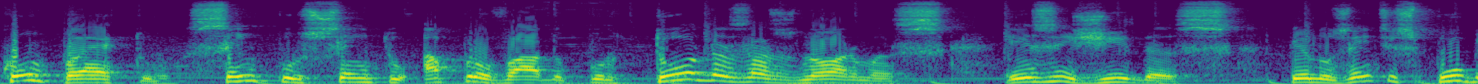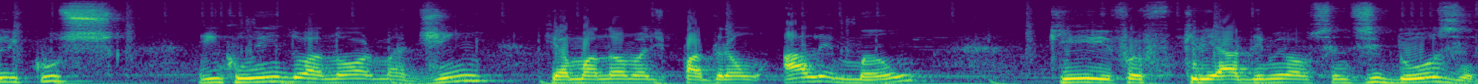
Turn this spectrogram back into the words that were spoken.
completo, 100% aprovado por todas as normas exigidas pelos entes públicos, incluindo a norma DIN, que é uma norma de padrão alemão, que foi criada em 1912,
